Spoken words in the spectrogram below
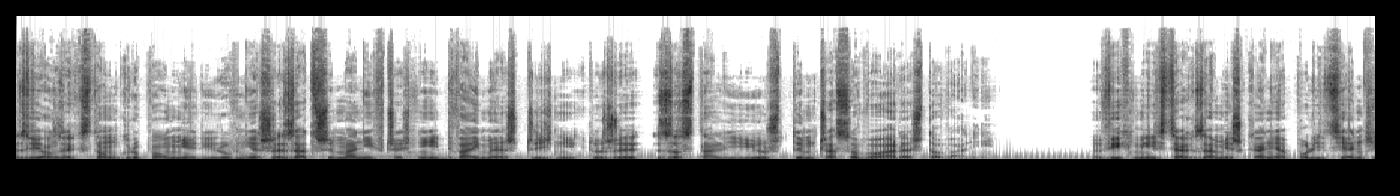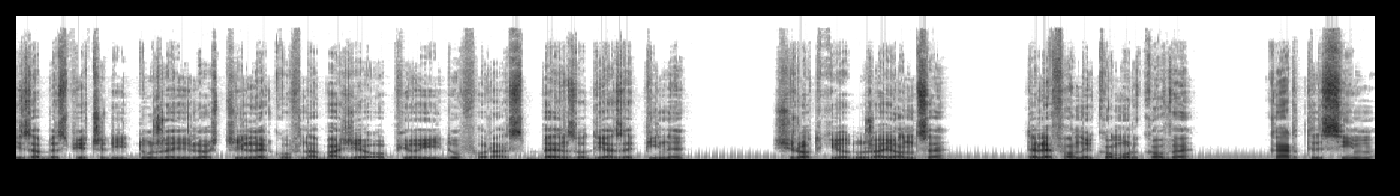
Związek z tą grupą mieli również zatrzymani wcześniej dwaj mężczyźni, którzy zostali już tymczasowo aresztowani. W ich miejscach zamieszkania policjanci zabezpieczyli duże ilości leków na bazie opioidów oraz benzodiazepiny, środki odurzające, telefony komórkowe, karty SIM,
